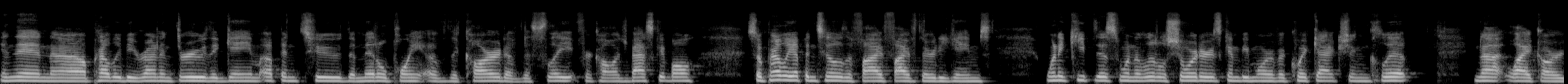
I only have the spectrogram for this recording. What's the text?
And then uh, I'll probably be running through the game up into the middle point of the card of the slate for college basketball. So probably up until the 5 5:30 games. Want to keep this one a little shorter. It's going to be more of a quick action clip, not like our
